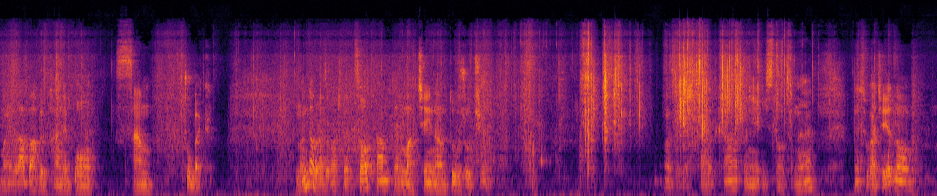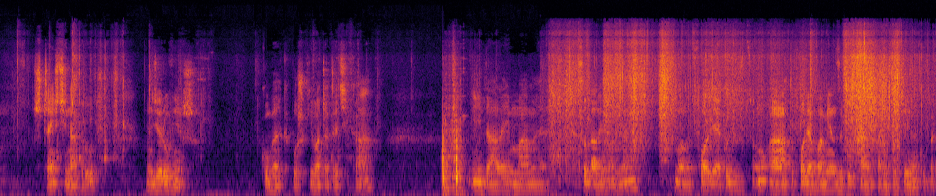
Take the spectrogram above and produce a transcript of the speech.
Moja laba wypchany po sam czubek. No i dobra, zobaczmy, co tam ten Maciej nam tu wrzucił. No to jest kartka, to nieistotne. No i słuchajcie, jedną z części nagród będzie również kubek poszukiwacza krecika. I dalej mamy, co dalej mamy? Mamy folię jakąś wrzuconą. A, to folia była między kubkami, tam jest jeszcze jeden kubek.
